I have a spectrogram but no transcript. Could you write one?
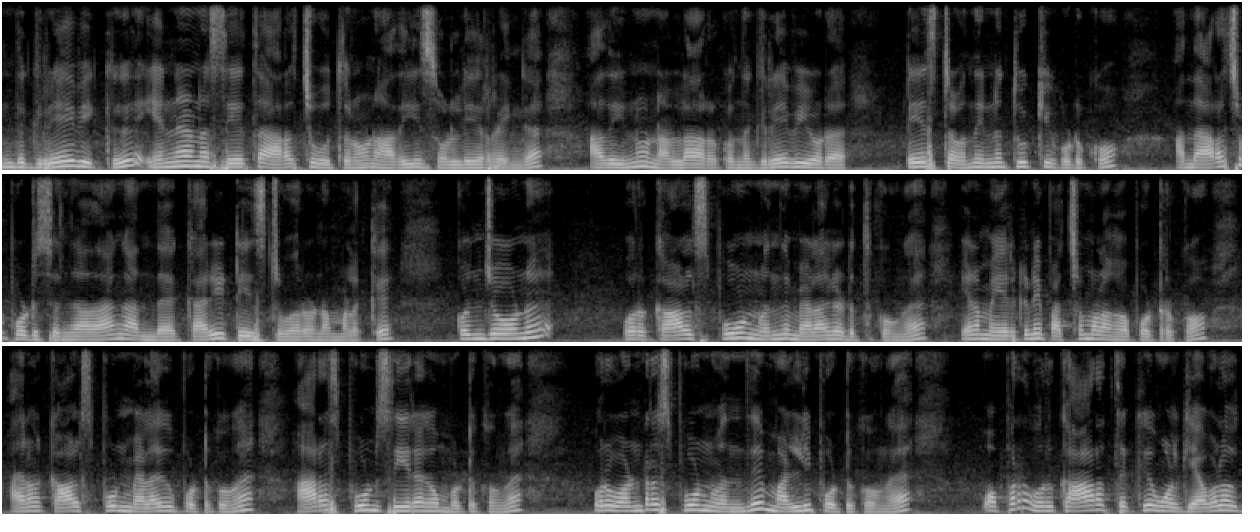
இந்த கிரேவிக்கு என்னென்ன சேர்த்து அரைச்சி ஊற்றணும்னு அதையும் சொல்லிடுறேங்க. அது இன்னும் நல்லாயிருக்கும். இந்த கிரேவியோட டேஸ்ட்டை வந்து இன்னும் தூக்கி கொடுக்கும். அந்த அரைச்சி போட்டு செஞ்சால் தாங்க அந்த கறி டேஸ்ட் வரும் நம்மளுக்கு. கொஞ்சோன்னு ஒரு கால் ஸ்பூன் வந்து மிளகு எடுத்துக்கோங்க. ஏன்னா நம்ம ஏற்கனவே பச்சை மிளகா போட்டிருக்கோம். அதனால் கால் ஸ்பூன் மிளகு போட்டுக்கோங்க. அரை ஸ்பூன் சீரகம் போட்டுக்கோங்க. ஒரு ஒன்றரை ஸ்பூன் வந்து மல்லி போட்டுக்கோங்க. அப்புறம் ஒரு காரத்துக்கு உங்களுக்கு எவ்வளவு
